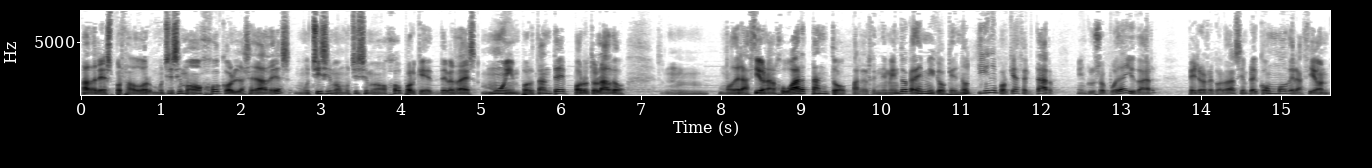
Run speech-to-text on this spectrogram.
padres, por favor, muchísimo ojo con las edades, muchísimo, muchísimo ojo, porque de verdad es muy importante. Por otro lado, mm, moderación al jugar, tanto para el rendimiento académico, que no tiene por qué afectar, incluso puede ayudar, pero recordar siempre con moderación.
